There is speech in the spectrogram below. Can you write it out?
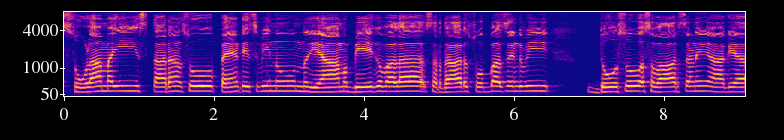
16 ਮਈ 1765 ਈਸਵੀ ਨੂੰ ਨਿਜ਼ਾਮ ਬੇਗ ਵਾਲਾ ਸਰਦਾਰ ਸੋਭਾ ਸਿੰਘ ਵੀ 200 ਅਸਵਾਰ ਸਣੇ ਆ ਗਿਆ।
